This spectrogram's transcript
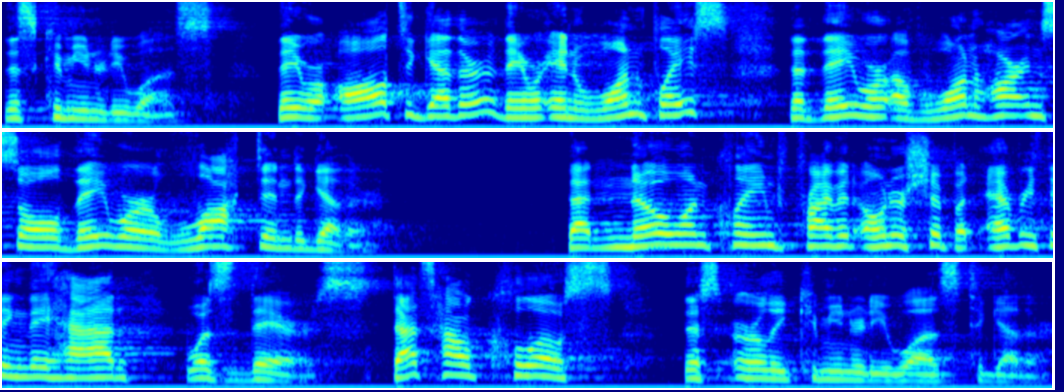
this community was. They were all together, they were in one place, that they were of one heart and soul, they were locked in together. That no one claimed private ownership, but everything they had was theirs. That's how close this early community was together.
